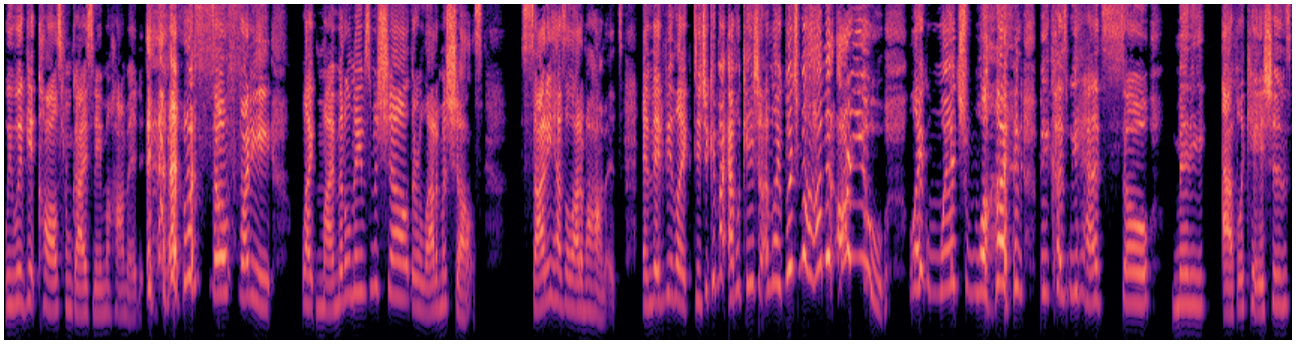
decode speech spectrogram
we would get calls from guys named Muhammad. it was so funny. Like, my middle name's Michelle. There are a lot of Michelles. Saudi has a lot of Muhammads. And they'd be like, Did you get my application? I'm like, Which Muhammad are you? Like, which one? because we had so many applications.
